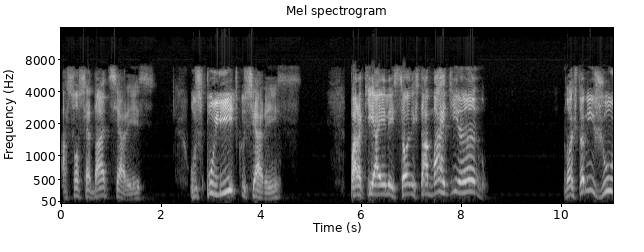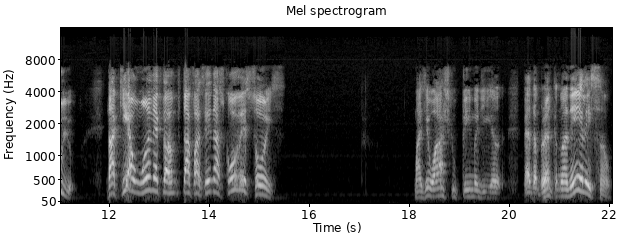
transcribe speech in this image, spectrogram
a sociedade cearense, os políticos cearenses, para que a eleição está mais de ano. Nós estamos em julho. Daqui a um ano é que nós vamos estar fazendo as convenções. Mas eu acho que o clima de Pedra Branca não é nem eleição.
